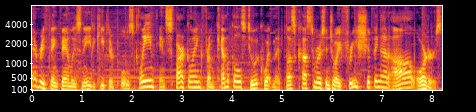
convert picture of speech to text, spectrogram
everything families need to keep their pools clean and sparkling from chemicals to equipment. Plus, customers enjoy free shipping on all orders.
